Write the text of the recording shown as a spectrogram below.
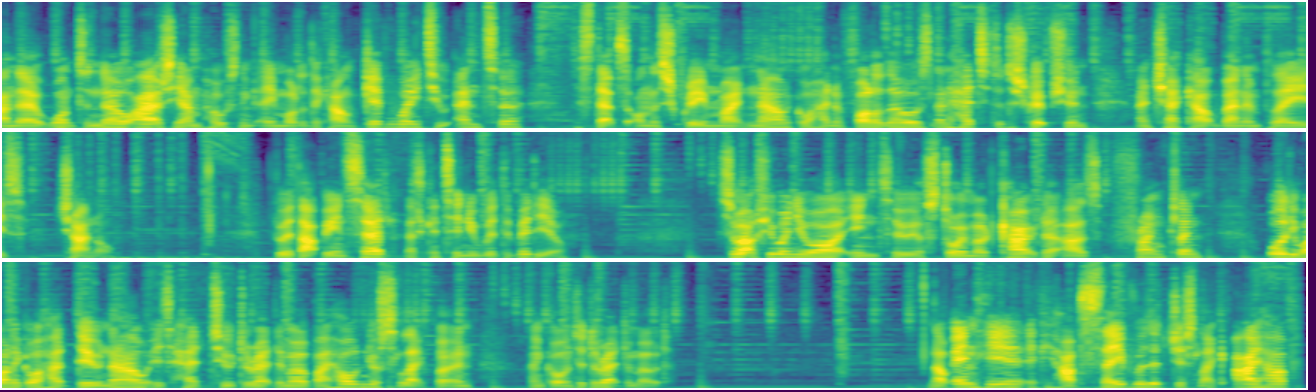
and uh, want to know, I actually am hosting a modded account giveaway to enter. The steps are on the screen right now, go ahead and follow those and head to the description and check out Venom Plays channel. But with that being said, let's continue with the video. So actually when you are into your story mode character as Franklin, all you want to go ahead and do now is head to director mode by holding your select button and go into director mode. Now in here, if you have Save Wizard just like I have,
